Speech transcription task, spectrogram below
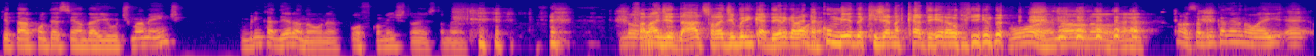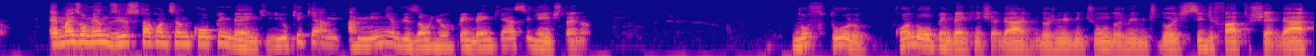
que tá acontecendo aí ultimamente. Brincadeira não, né? Pô, ficou meio estranho isso também. Não, falar de dados, falar de brincadeira, a galera tá Porra. tá com medo aqui já na cadeira ouvindo. Porra, não, não, é. Não, essa brincadeira não. Aí é, é mais ou menos isso que está acontecendo com o Open Banking. E o que, que é a, a, minha visão de Open Banking é a seguinte, Tainan. no futuro, quando o Open Banking chegar, em 2021, 2022, se de fato chegar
